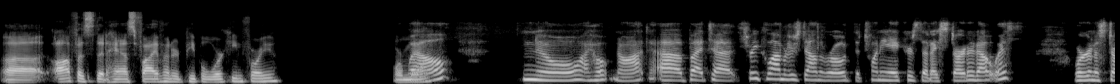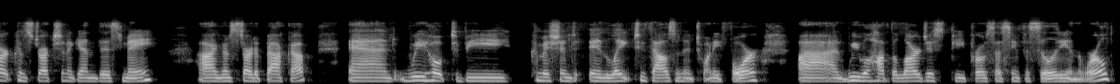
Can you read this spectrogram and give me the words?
uh, office that has 500 people working for you, or more? Well, no, I hope not. Uh, but uh, three kilometers down the road, the 20 acres that I started out with, we're going to start construction again this May. I'm going to start it back up, and we hope to be commissioned in late 2024. And we will have the largest pea processing facility in the world.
